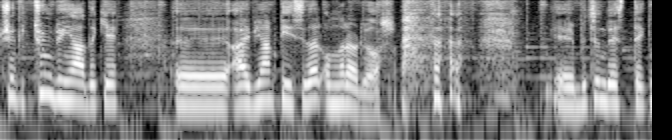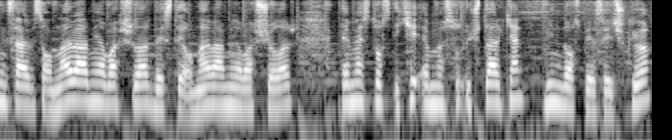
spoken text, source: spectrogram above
Çünkü tüm dünyadaki e, IBM PC'ler onları arıyorlar. e, bütün dest- teknik servisi onlar vermeye başlıyorlar. Desteği onlar vermeye başlıyorlar. MS-DOS 2, MS-DOS 3 derken Windows piyasaya çıkıyor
